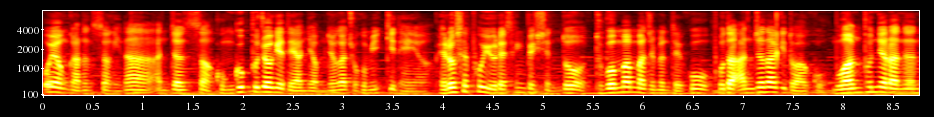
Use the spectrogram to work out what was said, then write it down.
오염 가능성이나 안전성, 공급 부족에 대한 염려가 조금 있긴 해요. 배로세포 유래 생백신도 두 번만 맞으면 되고 보다 안전하기도 하고 무한 분열하는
